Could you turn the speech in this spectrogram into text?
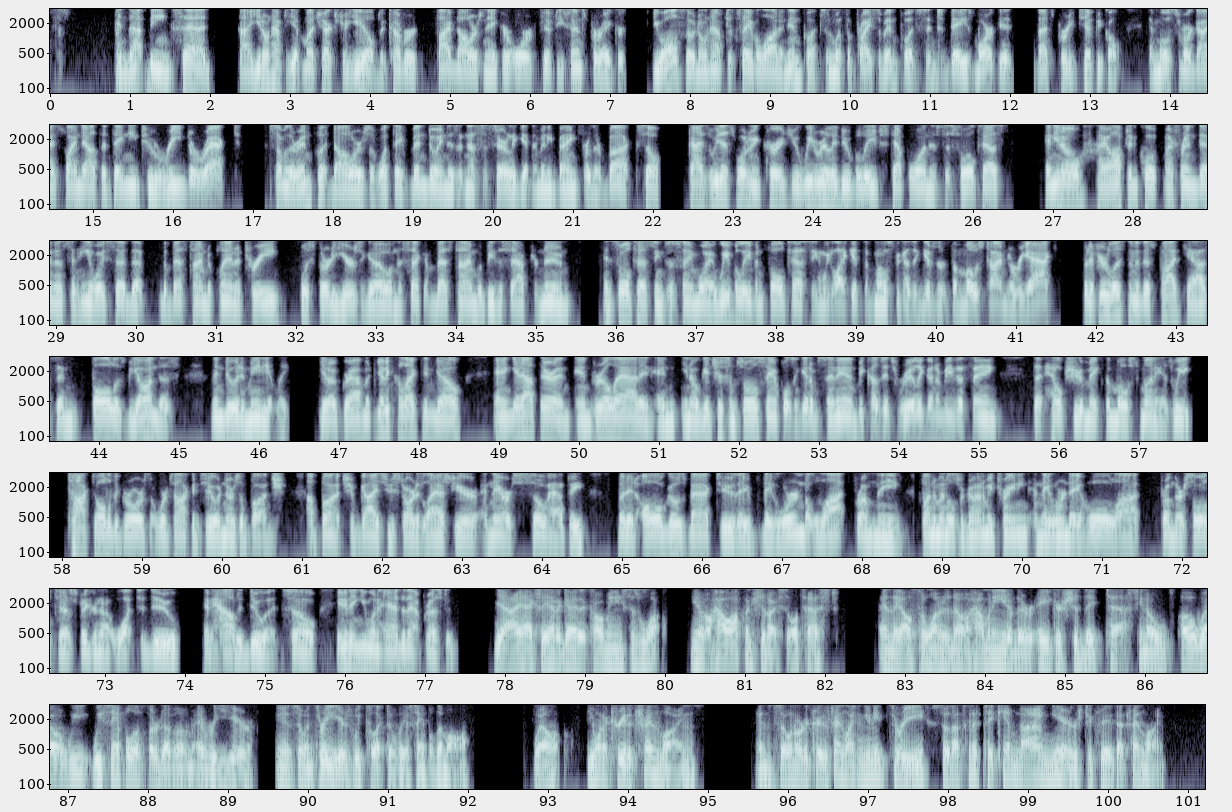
And that being said, uh, you don't have to get much extra yield to cover $5 an acre or 50 cents per acre you also don't have to save a lot in inputs. And with the price of inputs in today's market, that's pretty typical. And most of our guys find out that they need to redirect some of their input dollars of what they've been doing isn't necessarily getting them any bang for their buck. So, guys, we just want to encourage you. We really do believe step one is to soil test. And, you know, I often quote my friend Dennis, and he always said that the best time to plant a tree was 30 years ago, and the second best time would be this afternoon. And soil testing is the same way. We believe in fall testing. We like it the most because it gives us the most time to react. But if you're listening to this podcast and fall is beyond us, then do it immediately. You know, grab it, get it collected and go and get out there and, and drill that and, and, you know, get you some soil samples and get them sent in because it's really going to be the thing that helps you to make the most money. As we talk to all of the growers that we're talking to, and there's a bunch, a bunch of guys who started last year and they are so happy but it all goes back to they they learned a lot from the fundamentals of agronomy training and they learned a whole lot from their soil test figuring out what to do and how to do it. So anything you want to add to that preston? Yeah i actually had a guy that called me and he says what you know how often should i soil test? And they also wanted to know how many of their acres should they test you know? Oh well we we sample a third of them every year. And so in three years we collectively have sampled them all. Well you want to create a trend line. And so, in order to create a trend line, you need three. So, that's going to take him nine years to create that trend line.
